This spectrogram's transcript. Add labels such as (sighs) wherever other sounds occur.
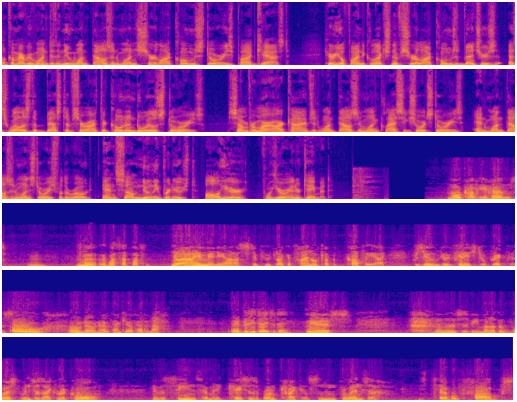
Welcome, everyone, to the new 1001 Sherlock Holmes Stories podcast. Here you'll find a collection of Sherlock Holmes adventures as well as the best of Sir Arthur Conan Doyle's stories. Some from our archives at 1001 Classic Short Stories and 1001 Stories for the Road, and some newly produced, all here for your entertainment. More coffee, Holmes. Mm. Uh, what's that, Watson? No, I merely asked if you'd like a final cup of coffee. I presumed you'd finished your breakfast. Oh, oh, no, no, thank you. I've had enough. A busy day today? Yes. Oh, (sighs) this has been one of the worst winters I can recall. Never seen so many cases of bronchitis and influenza. These terrible fogs.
